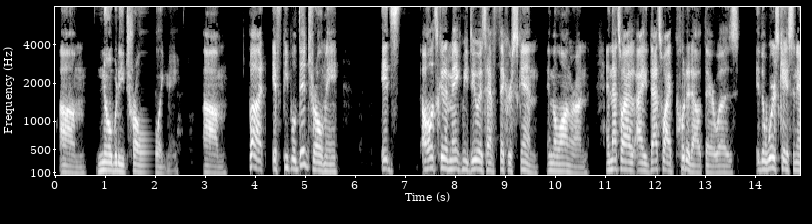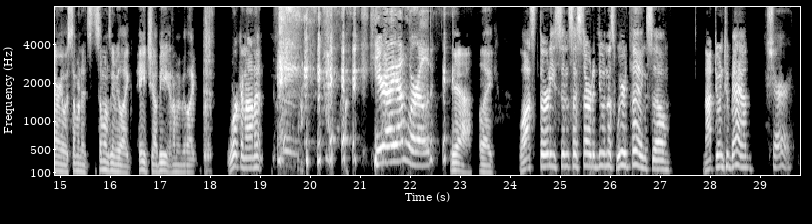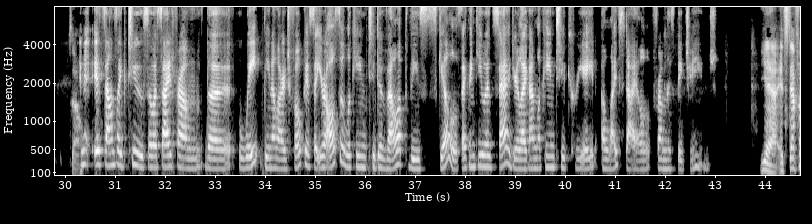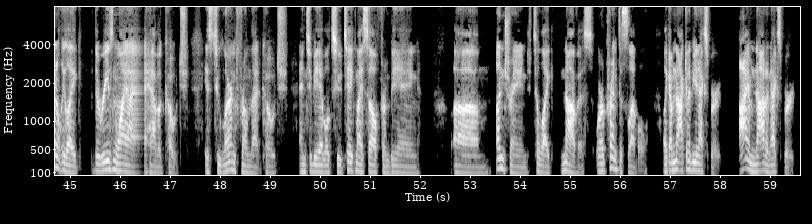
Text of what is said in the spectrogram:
um nobody trolling me um but if people did troll me it's all it's going to make me do is have thicker skin in the long run and that's why I, I, that's why I put it out there was the worst case scenario is someone that's someone's gonna be like, "Hey, chubby," and I'm gonna be like, "Working on it." Here I am, world. yeah, like lost thirty since I started doing this weird thing, so not doing too bad. Sure. So and it, it, sounds like too. So aside from the weight being a large focus, that you're also looking to develop these skills. I think you had said you're like, I'm looking to create a lifestyle from this big change. Yeah, it's definitely like the reason why I have a coach is to learn from that coach and to be able to take myself from being um untrained to like novice or apprentice level. Like I'm not going to be an expert. I am not an expert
